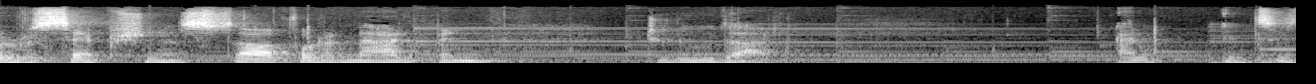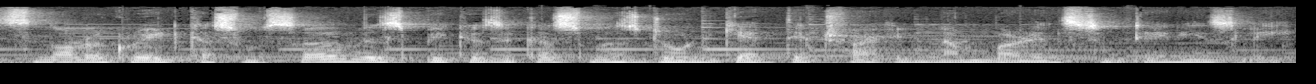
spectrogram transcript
a receptionist staff or an admin to do that and it's, it's not a great customer service because the customers don't get their tracking number instantaneously.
